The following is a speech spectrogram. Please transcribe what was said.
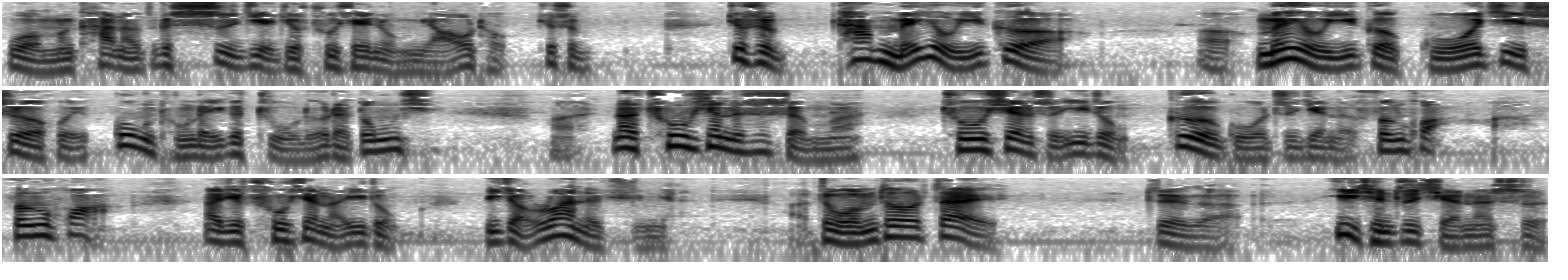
我们看到这个世界就出现一种苗头，就是，就是它没有一个。呃，没有一个国际社会共同的一个主流的东西，啊，那出现的是什么？出现是一种各国之间的分化啊，分化，那就出现了一种比较乱的局面，啊，这我们说在这个疫情之前呢是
